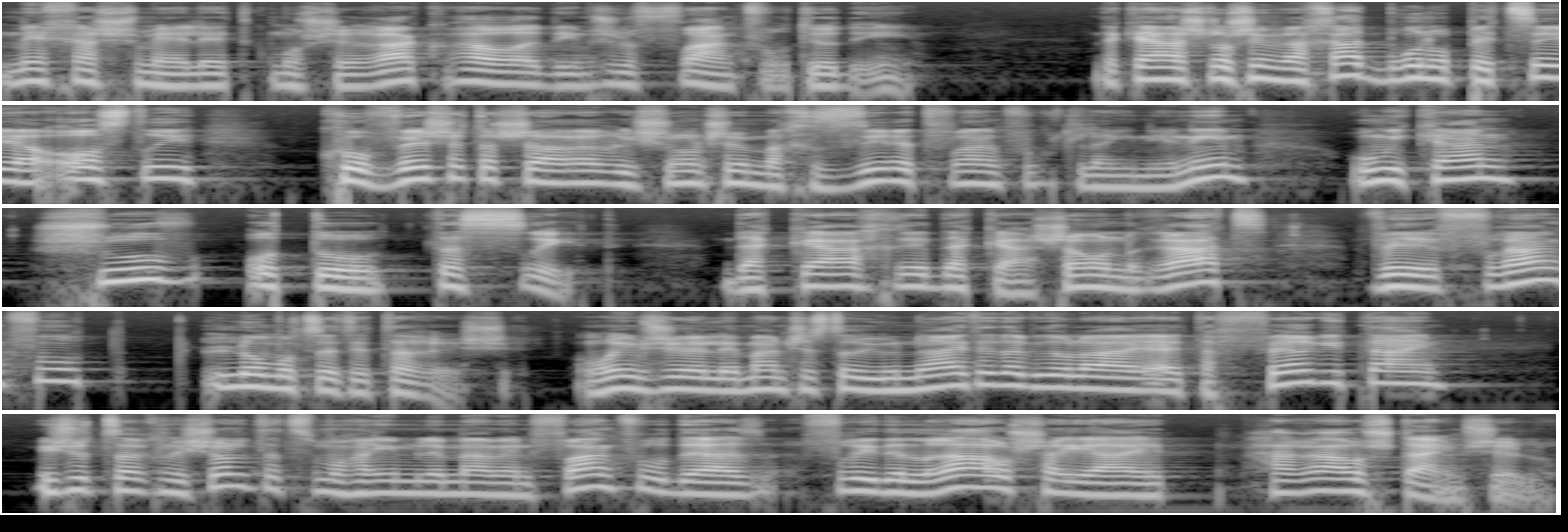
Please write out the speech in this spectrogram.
מחשמלת, כמו שרק האוהדים של פרנקפורט יודעים. דקה ה-31, ברונו פצי האוסטרי כובש את השער הראשון שמחזיר את פרנקפורט לעניינים, ומכאן שוב אותו תסריט. דקה אחרי דקה, שעון רץ, ופרנקפורט לא מוצאת את הרשת. אומרים שלמנצ'סטר יונייטד הגדולה היה את הפרגי טיים, מישהו צריך לשאול את עצמו האם למאמן פרנקפורט דאז פרידל ראוש היה את הראוש טיים שלו.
